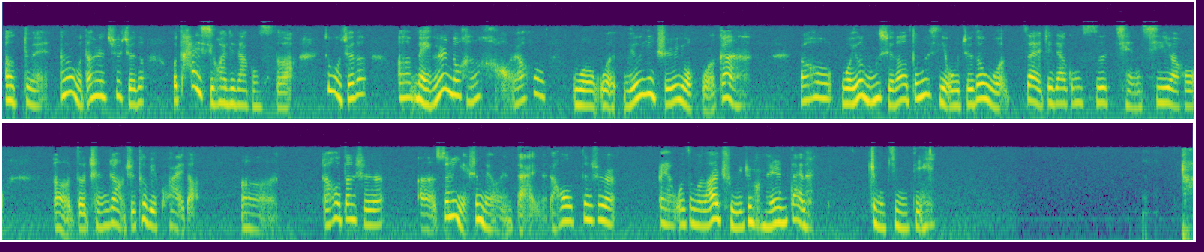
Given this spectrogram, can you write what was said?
哦，对，因为我当时就觉得我太喜欢这家公司了，就我觉得呃每个人都很好，然后我我我又一直有活干，然后我又能学到东西，我觉得我在这家公司前期然后呃的成长是特别快的，嗯。然后当时，呃，虽然也是没有人带的，然后但是，哎呀，我怎么老是处于这种没人带的这种境地？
